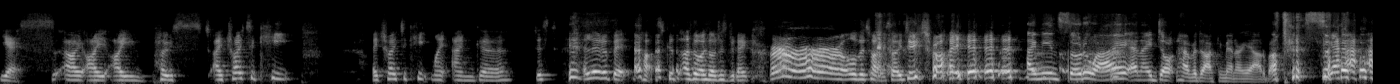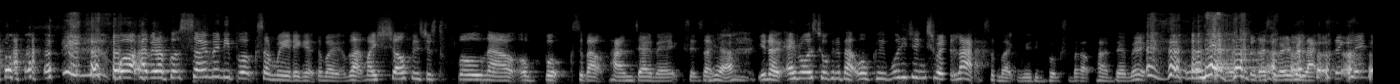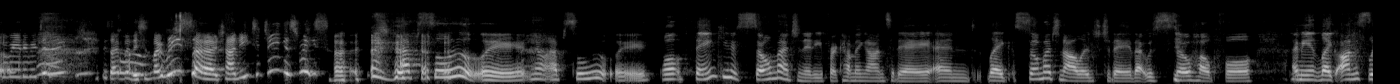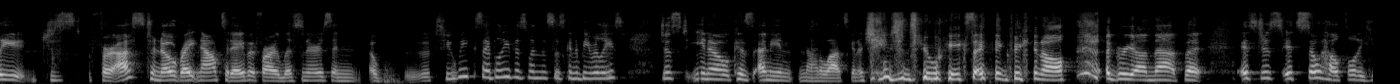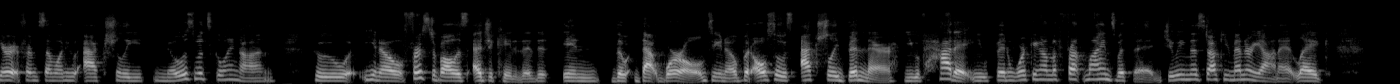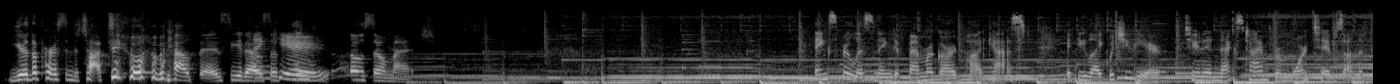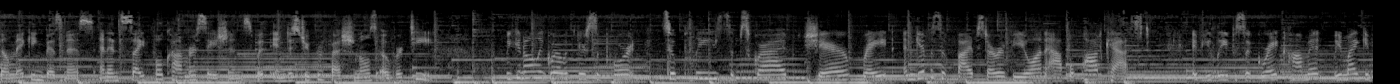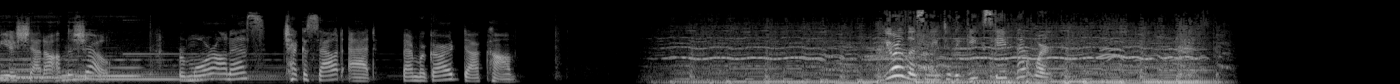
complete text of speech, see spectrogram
yes, I, I, I post. I try to keep. I try to keep my anger just a little bit cut because otherwise I'll just be like all the time. So I do try it. I mean, so do I, and I don't have a documentary out about this. So. Yeah. well, I mean, I've got so many books I'm reading at the moment. Like my shelf is just full now of books about pandemics. It's like, yeah. you know, everyone's talking about, well, what are you doing to relax? I'm like reading books about pandemics. so that's a very relaxing thing for me to be doing. It's like, but this is my research. I need to do this research. absolutely. No, absolutely. Well, thank you so much, Nidhi, for coming on today and like so much knowledge today. That was so helpful. I mean, like honestly, just for us to know right now today, but for our listeners in uh, two weeks, I believe is when this is going to be released. Just, you know, because I mean, not a lot's going to change in two weeks. I think we can all agree on that. But it's just, it's so helpful to hear it from someone who actually knows what's going on, who, you know, first of all is educated in the, that world, you know, but also has actually been there. You've had it. You've been working on the front lines with it, doing this documentary on it. Like, you're the person to talk to about this, you know. Thank so you. thank you so so much. Thanks for listening to FemRegard podcast. If you like what you hear, tune in next time for more tips on the filmmaking business and insightful conversations with industry professionals over tea. We can only grow with your support, so please subscribe, share, rate, and give us a five star review on Apple Podcast. If you leave us a great comment, we might give you a shout out on the show. For more on us, check us out at femregard.com. You're listening to the Geekscape Network.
